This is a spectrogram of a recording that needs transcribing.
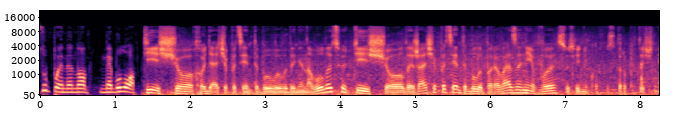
зупинено не було. Ті, що ходячі пацієнти були виведені на вулицю, ті, що лежачі пацієнти були перевезені в сусідній корпус терапевтичний.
